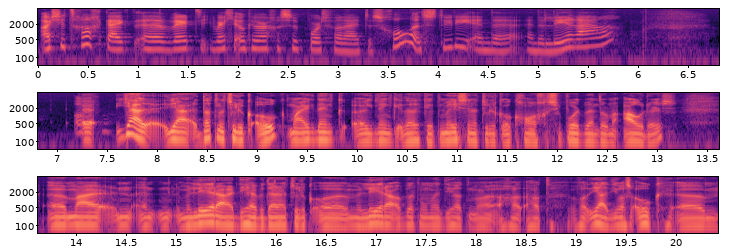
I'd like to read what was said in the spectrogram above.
Als je terugkijkt, eh, werd, werd je ook heel erg gesupport vanuit de school en studie en de, en de leraren? Eh, ja, ja, dat natuurlijk ook. Maar ik denk, eh, ik denk dat ik het meeste natuurlijk ook gewoon gesupport ben door mijn ouders. Eh, maar n- n- mijn leraar, die hebben daar natuurlijk... mijn leraar op dat moment, die had me... Had, had, ja, die was ook... ehm,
